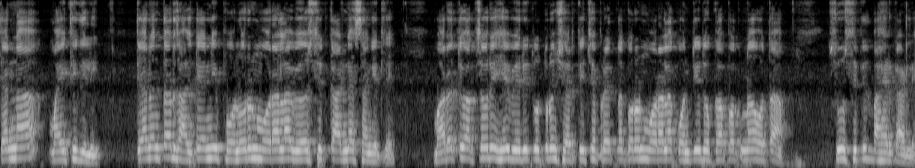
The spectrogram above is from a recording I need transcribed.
त्यांना माहिती दिली. त्यानंतर झालटे यांनी फोनवरून मोराला व्यवस्थित काढण्यास सांगितले. मारुती वाकचौरे हे विहिरीत उतरून शर्तीचे प्रयत्न करून मोराला कोणतीही दुखापत न होता सुस्थितीत बाहेर काढले.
